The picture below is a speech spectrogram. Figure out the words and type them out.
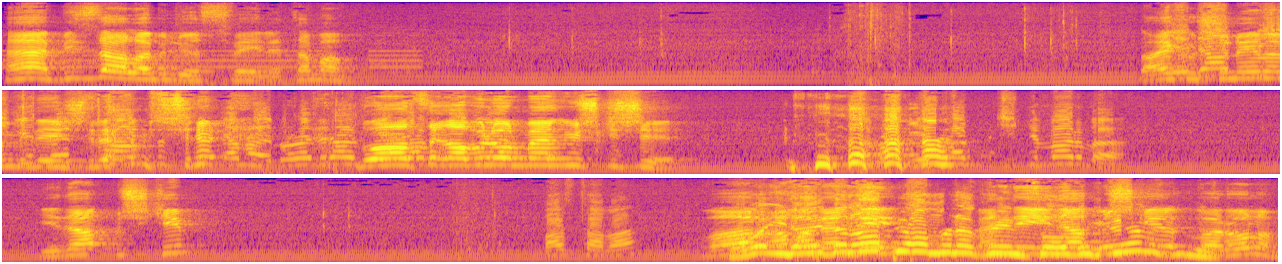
He biz de alabiliyoruz F ile tamam. Dayko şunu hemen bir değiştirelim. Şu Doğası kabul olmayan 3 kişi. 762 var mı? 760 kim? Bas taba. Var Baba ama İlayda bende- ne yapıyor amına koyayım Bende solda görüyor 762 musun? var oğlum.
